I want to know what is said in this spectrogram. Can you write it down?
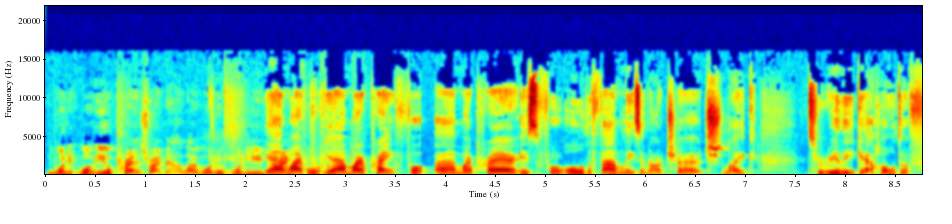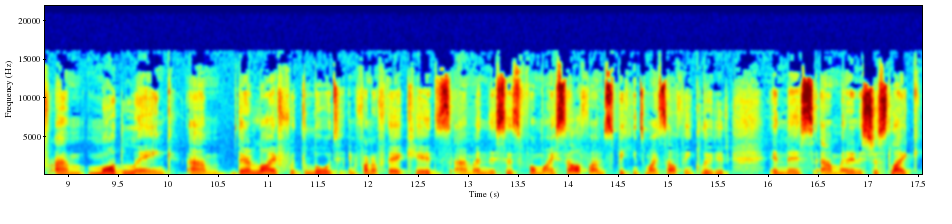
what what are your prayers right now? Like, what what are you yeah, praying my for? for yeah, them? my praying for uh, my prayer is for all the families in our church, like to really get hold of um, modeling um, their life with the Lord in front of their kids. Um, and this is for myself. I'm speaking to myself included in this. Um, and it's just like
